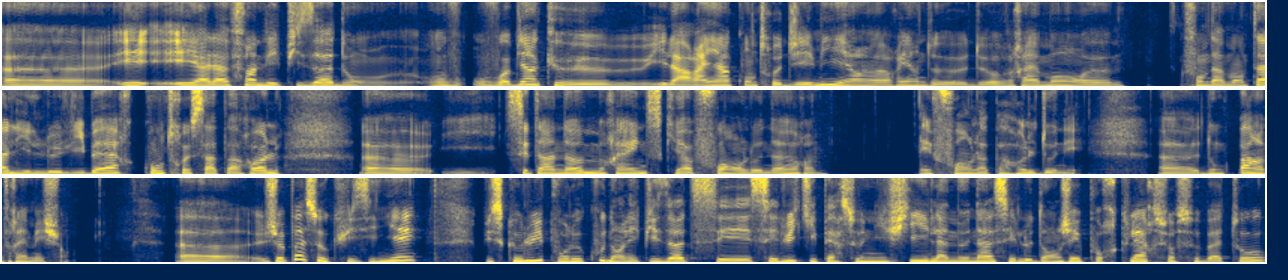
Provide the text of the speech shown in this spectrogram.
Euh, et, à la fin de l'épisode, on, voit bien qu'il n'a rien contre Jamie, hein, rien de, vraiment euh, fondamental. Il le libère contre sa parole. Euh, c'est un homme, Reigns, qui a foi en l'honneur et foi en la parole donnée. donc pas un vrai méchant. je passe au cuisinier, puisque lui, pour le coup, dans l'épisode, c'est lui qui personnifie la menace et le danger pour Claire sur ce bateau.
